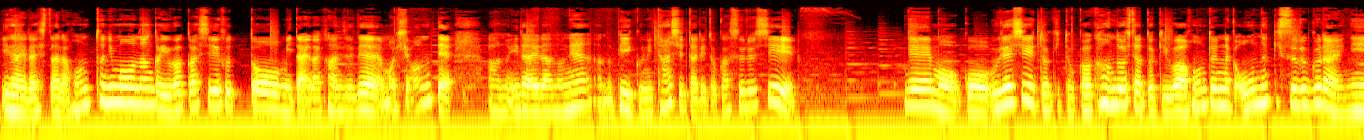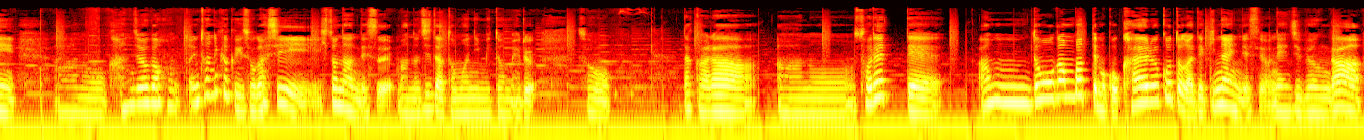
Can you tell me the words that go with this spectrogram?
イライラしたら本当にもうなんか湯沸かし沸騰みたいな感じで、もうひょんって、あの、イライラのね、あの、ピークに達したりとかするし、でもこう嬉しい時とか感動した時は本当になんか大泣きするぐらいにあの感情が本当にとにかく忙しい人なんです。まあの自他ともに認める。そう。だからあのそれってあんどう頑張ってもこう変えることができないんですよね。自分が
